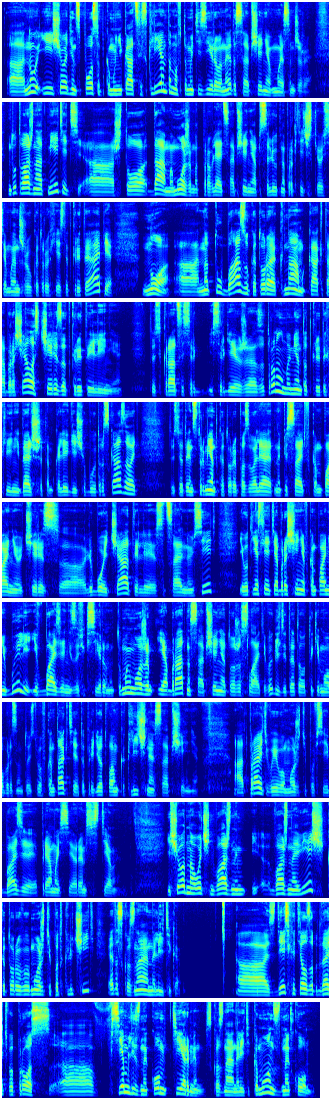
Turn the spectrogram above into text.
А, ну и еще один способ коммуникации с клиентом автоматизированный — это сообщение в мессенджеры. Но тут важно отметить, а, что да, мы можем отправлять сообщения абсолютно практически во все менеджеры, у которых есть открытые API, но а, на ту базу, которая к нам как-то обращалась через открытые линии. То есть вкратце Сергей уже затронул момент открытых линий, дальше там коллеги еще будут рассказывать. То есть это инструмент, который позволяет написать в компанию через э, любой чат или социальную сеть. И вот если эти обращения в компанию были и в базе они зафиксированы, то мы можем и обратно сообщения тоже слать. И выглядит это вот таким образом. То есть во ВКонтакте это придет вам как личное сообщение. А отправить вы его можете по всей базе прямо из CRM-системы. Еще одна очень важный, важная вещь, которую вы можете подключить, это сквозная аналитика. А, здесь хотел задать вопрос. А, всем ли знаком термин сквозная аналитика? Кому он знаком?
